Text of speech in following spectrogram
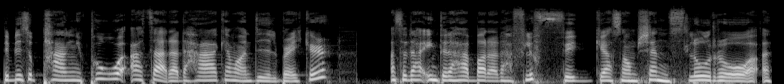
Det blir så pang på att så här, det här kan vara en dealbreaker. Alltså det här, inte det här bara det här fluffiga som känslor och eh,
